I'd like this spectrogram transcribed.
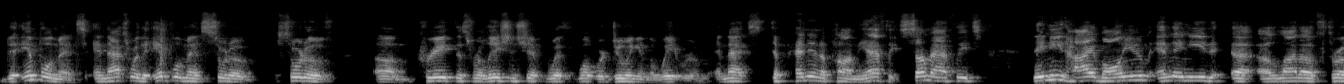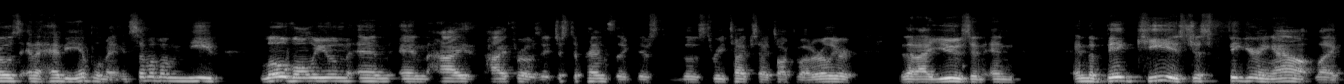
the implements, and that's where the implements sort of sort of um, create this relationship with what we're doing in the weight room and that's dependent upon the athletes some athletes they need high volume and they need a, a, lot of throws and a heavy implement and some of them need low volume and and high high throws it just depends like there's those three types that i talked about earlier that i use and and and the big key is just figuring out like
